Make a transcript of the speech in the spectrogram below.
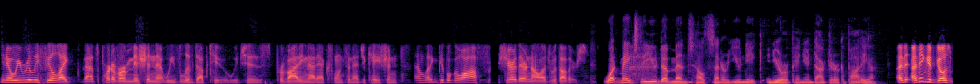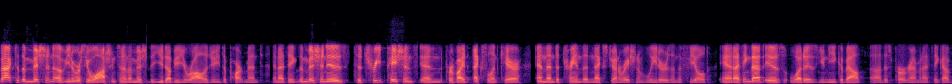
you know, we really feel like that's part of our mission that we've lived up to, which is providing that excellence in education and letting people go off, share their knowledge with others. What makes the UW Men's Health Center unique, in your opinion, Dr. Kapadia? I, th- I, think it goes back to the mission of University of Washington and the mission the UW Urology Department. And I think the mission is to treat patients and provide excellent care, and then to train the next generation of leaders in the field. And I think that is what is unique about uh, this program. And I think I've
